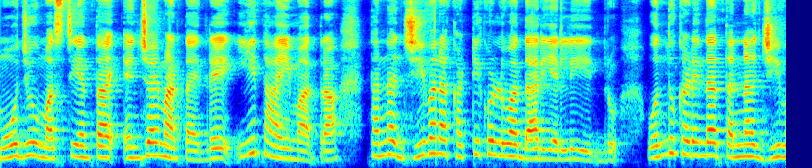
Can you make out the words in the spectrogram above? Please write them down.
ಮೋಜು, ಮಸ್ತಿ ಅಂತ ಎಂಜಾಯ್ ಮಾಡ್ತಾ ಇದ್ರೆ ಈ ತಾಯಿ ಮಾತ್ರ ತನ್ನ ಜೀವನ ಕಟ್ಟಿಕೊಳ್ಳುವ ದಾರಿಯಲ್ಲಿ ಇದ್ದರು ಒಂದು ಕಡೆಯಿಂದ ತನ್ನ ಜೀವ,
